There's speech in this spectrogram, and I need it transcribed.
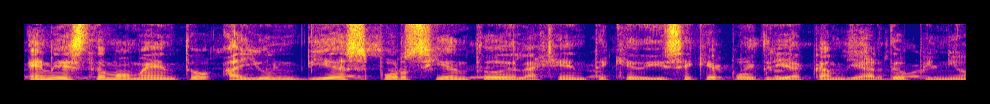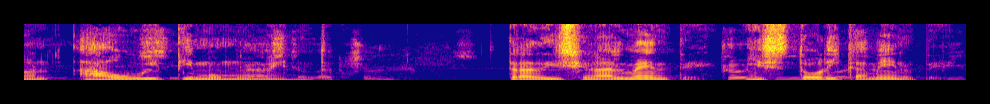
En este momento hay un 10% de la gente que dice que podría cambiar de opinión a último momento. Tradicionalmente, históricamente,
